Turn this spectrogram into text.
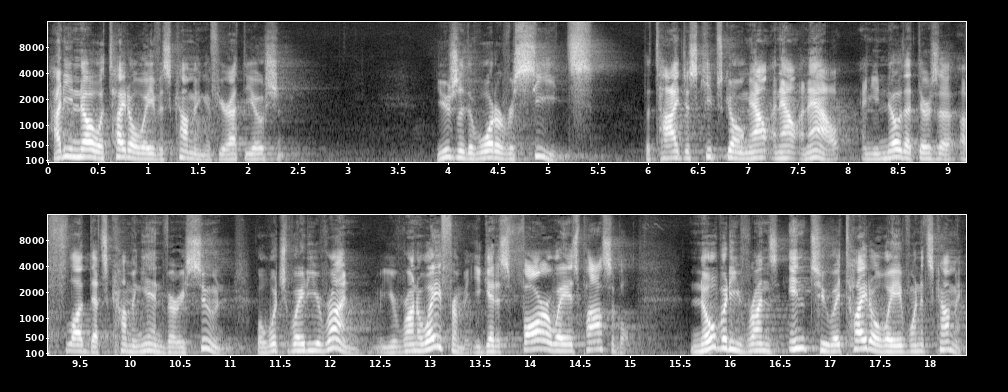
How do you know a tidal wave is coming if you're at the ocean? Usually the water recedes the tide just keeps going out and out and out, and you know that there's a, a, flood that's coming in very soon. Well, which way do you run? You run away from it. You get as far away as possible. Nobody runs into a tidal wave when it's coming.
